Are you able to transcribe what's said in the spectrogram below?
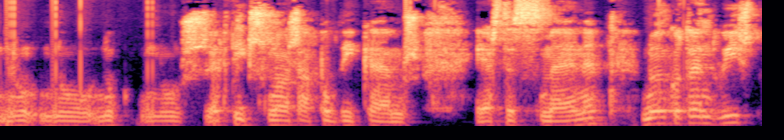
no, nos artigos que nós já publicamos esta semana, não encontrando isto,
